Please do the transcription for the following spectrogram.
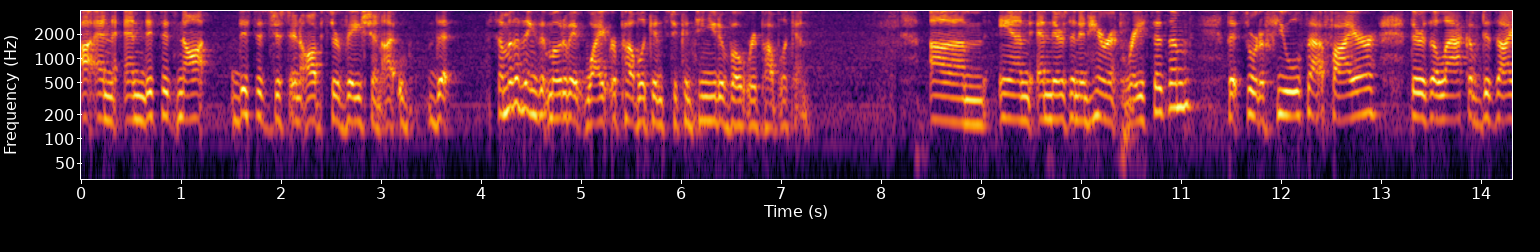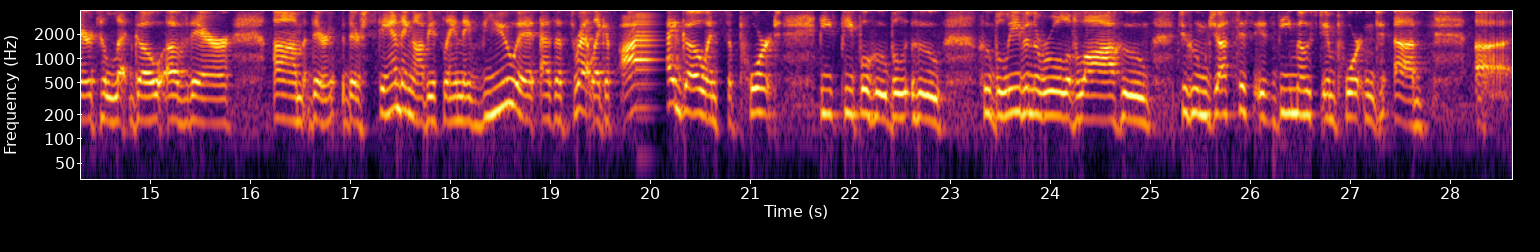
uh, and and this is not. This is just an observation I, that some of the things that motivate white Republicans to continue to vote Republican. Um, and and there's an inherent racism that sort of fuels that fire. There's a lack of desire to let go of their um, their their standing, obviously, and they view it as a threat. Like if I go and support these people who who who believe in the rule of law, who to whom justice is the most important um, uh,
